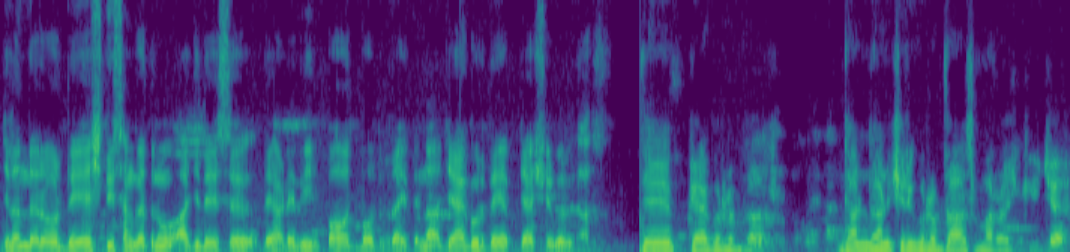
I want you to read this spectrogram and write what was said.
ਜਲੰਧਰ ਔਰ ਦੇਸ਼ ਦੀ ਸੰਗਤ ਨੂੰ ਅੱਜ ਦੇ ਇਸ ਦਿਹਾੜੇ ਦੀ ਬਹੁਤ ਬਹੁਤ ਵਧਾਈ ਦਿੰਦਾ। ਜੈ ਗੁਰਦੇਵ ਜੈ ਸ਼੍ਰੀ ਗੁਰੂ ਤੇ ਜੈ ਗੁਰੂ ਰਵਿਦਾਸ। ਧੰਨ ਧੰਨ ਸ੍ਰੀ ਗੁਰੂ ਰਵਿਦਾਸ ਮਹਾਰਾਜ ਕੀ ਜੈ। ਅੱਜ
